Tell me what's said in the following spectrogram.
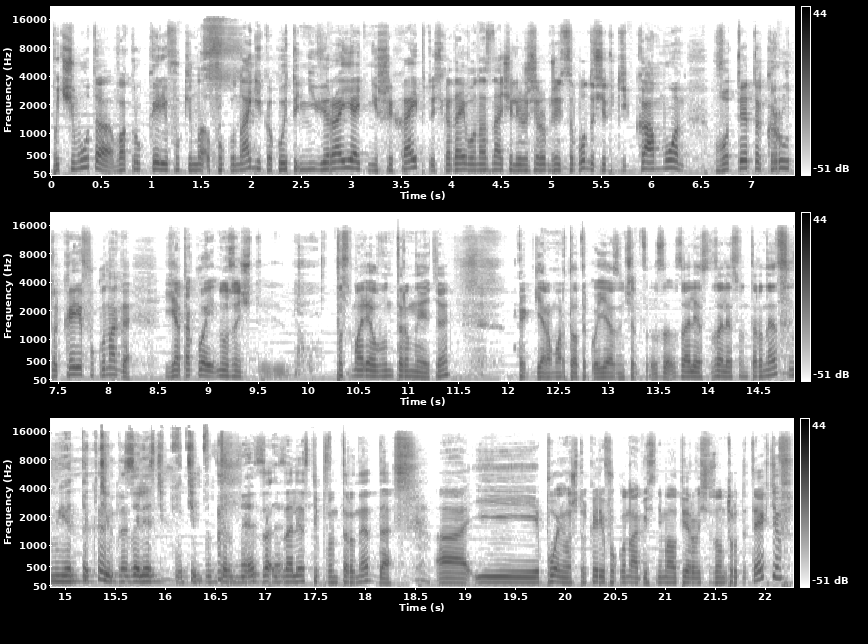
почему-то вокруг Кэрри Фукина, Фукунаги какой-то невероятнейший хайп, то есть когда его назначили режиссером Джеймса Бонда, все такие, come on, вот это круто, Кэрри Фукунага. Я такой, ну, значит, посмотрел в интернете, как Гера Мартел такой, я, значит, залез, залез в интернет. Нет, так типа залез типа, типа в интернет. Залез типа в интернет, да. А, и понял, что Кэрри Фукунага снимал первый сезон True Detective.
